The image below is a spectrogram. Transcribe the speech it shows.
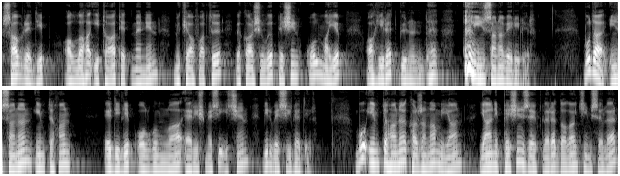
sabredip Allah'a itaat etmenin mükafatı ve karşılığı peşin olmayıp ahiret gününde insana verilir. Bu da insanın imtihan edilip olgunluğa erişmesi için bir vesiledir. Bu imtihanı kazanamayan yani peşin zevklere dalan kimseler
